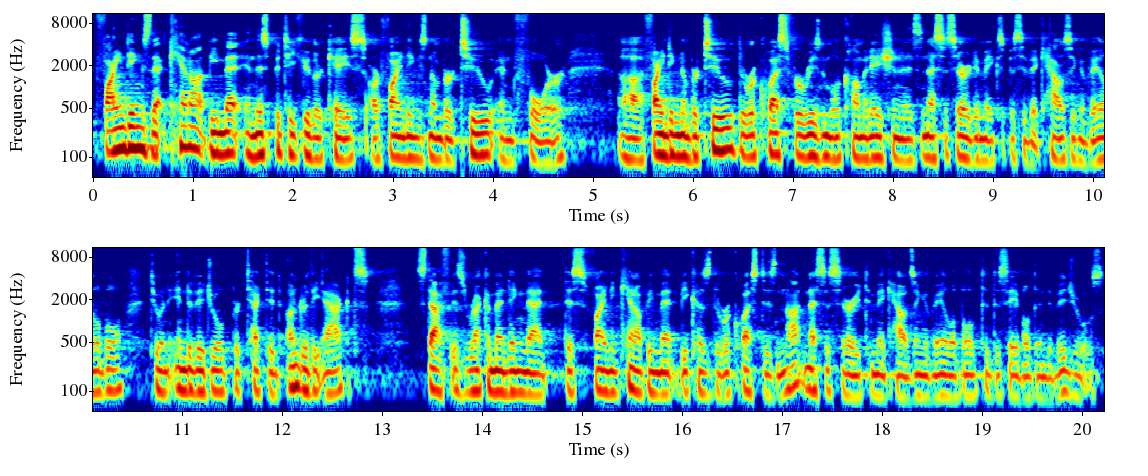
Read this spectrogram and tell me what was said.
findings that cannot be met in this particular case are findings number two and four. Uh, finding number two, the request for reasonable accommodation is necessary to make specific housing available to an individual protected under the acts. Staff is recommending that this finding cannot be met because the request is not necessary to make housing available to disabled individuals.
